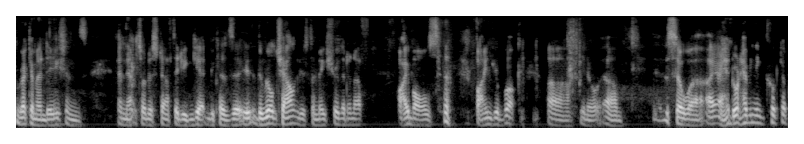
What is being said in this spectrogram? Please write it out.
recommendations and that sort of stuff that you can get because the, the real challenge is to make sure that enough eyeballs find your book. Uh, you know, um, so uh, I, I, don't have anything cooked up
